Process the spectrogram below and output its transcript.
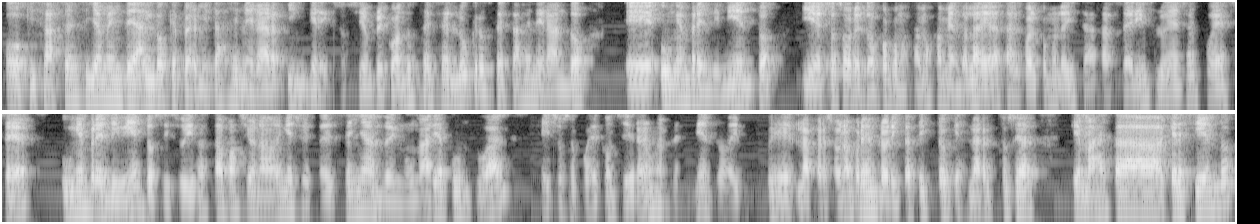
o quizás sencillamente algo que permita generar ingresos. Siempre y cuando usted se lucre, usted está generando eh, un emprendimiento y eso sobre todo por como estamos cambiando la era, tal cual como le diste, hasta ser influencer puede ser un emprendimiento. Si su hijo está apasionado en eso y está enseñando en un área puntual, eso se puede considerar un emprendimiento. Hay, eh, la persona, por ejemplo, ahorita TikTok, es la red social que más está creciendo,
